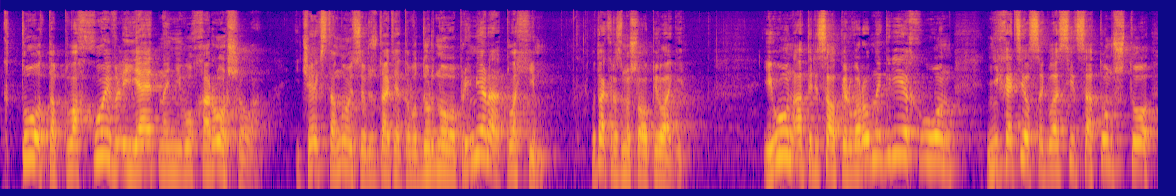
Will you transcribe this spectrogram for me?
кто-то плохой влияет на него хорошего. И человек становится в результате этого дурного примера плохим. Вот так размышлял Пелагий. И он отрицал первородный грех, он не хотел согласиться о том, что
